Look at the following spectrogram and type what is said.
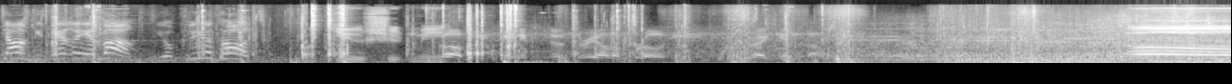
Target area marked. You're cleared hot. Fuck you shooting me. Copy. Phoenix 2-3 on approach. Strike inbound. Oh,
